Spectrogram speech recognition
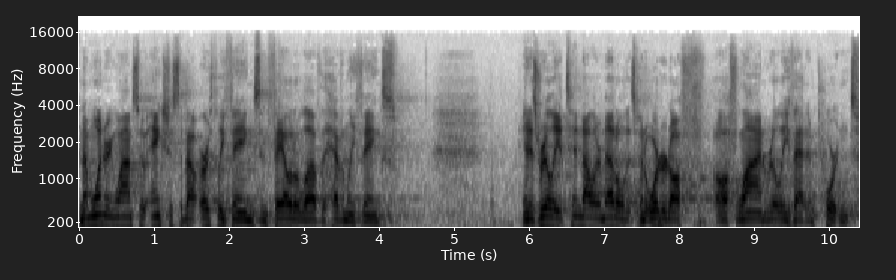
And I'm wondering why I'm so anxious about earthly things and fail to love the heavenly things and is really a $10 medal that's been ordered off offline really that important?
